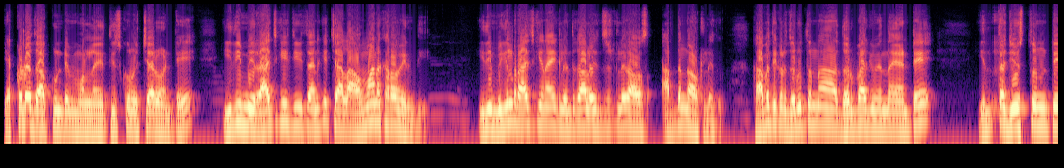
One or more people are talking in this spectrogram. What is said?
ఎక్కడో దాక్కుంటే మిమ్మల్ని తీసుకొని వచ్చారు అంటే ఇది మీ రాజకీయ జీవితానికి చాలా అవమానకరమైనది. ఇది మిగిలిన రాజకీయ నాయకులు ఎందుకు ఆలోచించట్లేదు? అవస- అర్థం కావట్లేదు. కాబట్టి ఇక్కడ జరుగుతున్న దౌర్భాగ్యం ఏంటంటే ఇంత చేస్తుంటే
